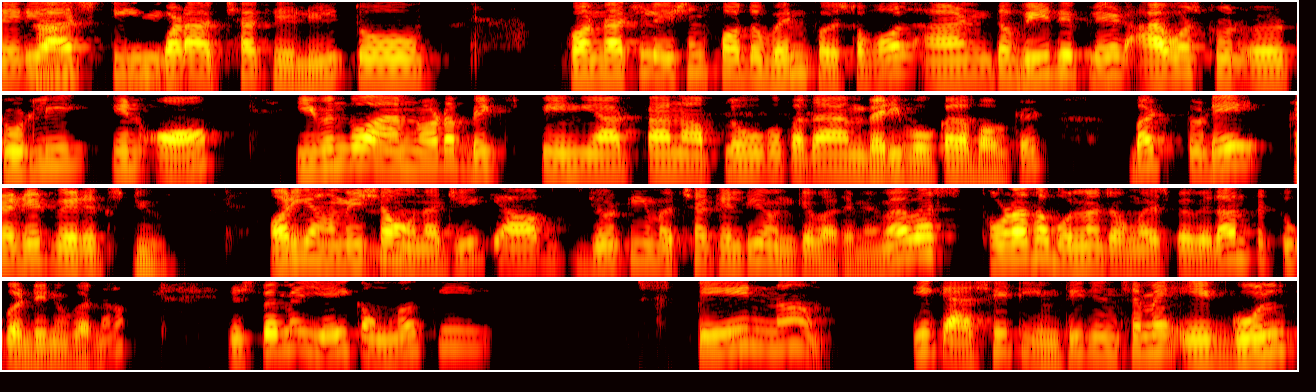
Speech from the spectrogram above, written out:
तेरी हाँ? आज टीम बड़ा अच्छा खेली तो congratulation for win first of all and the way they played i was to, uh, totally in awe. Even though i am not a big Spaniard fan आप लोगों को पता है I am very vocal about it but today credit where it's due और ये हमेशा hmm. होना चाहिए कि आप जो टीम अच्छा खेल रही है उनके बारे में। मैं बस थोड़ा सा बोलना चाहूँगा इस पे वेदांत फिर तू कंटिन्यू करना। इस पर मैं यही कहूँगा कि स्पेन ना एक ऐसी टीम थी जिनसे मैं एक गोल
